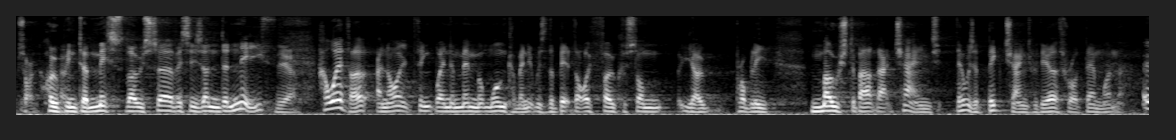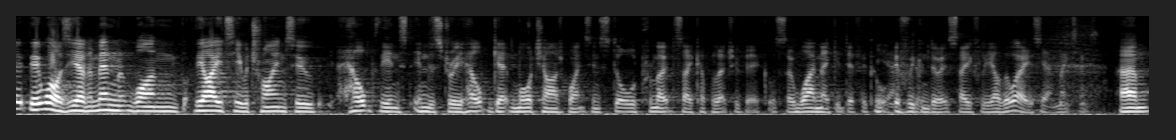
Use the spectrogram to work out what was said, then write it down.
sorry, hoping to miss those services underneath. Yeah. However, and I think when Amendment One came in, it was the bit that I focused on. You know, probably most about that change. There was a big change with the earth rod then, wasn't there? It, it was. Yeah. In Amendment One, the IET were trying to help the in industry help get more charge points installed, promote couple electric vehicles. So why make it difficult yeah, if we good. can do it safely other ways? Yeah, makes sense. Um,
